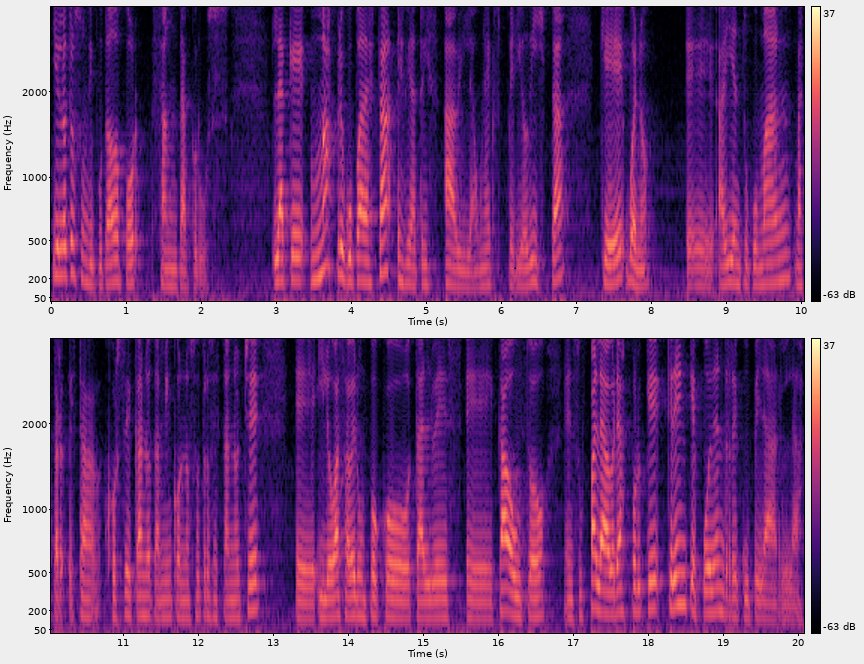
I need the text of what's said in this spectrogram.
y el otro es un diputado por Santa Cruz. La que más preocupada está es Beatriz Ávila, una ex periodista que, bueno, eh, ahí en Tucumán va a estar, está José Cano también con nosotros esta noche eh, y lo vas a ver un poco tal vez eh, cauto en sus palabras, porque creen que pueden recuperarla.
